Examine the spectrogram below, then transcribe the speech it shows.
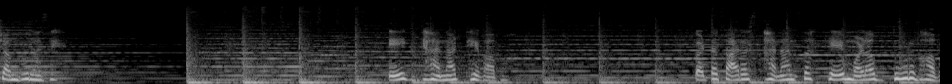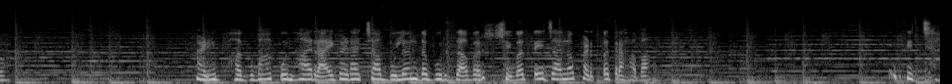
शंभूराजे एक ध्यानात ठेवावं. कटकारस्थानांचं हे मळब दूर व्हावं. आणि भगवा पुन्हा रायगडाच्या बुलंद बुर्जावर शिवतेजानं फडकत राहावा. इच्छा.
